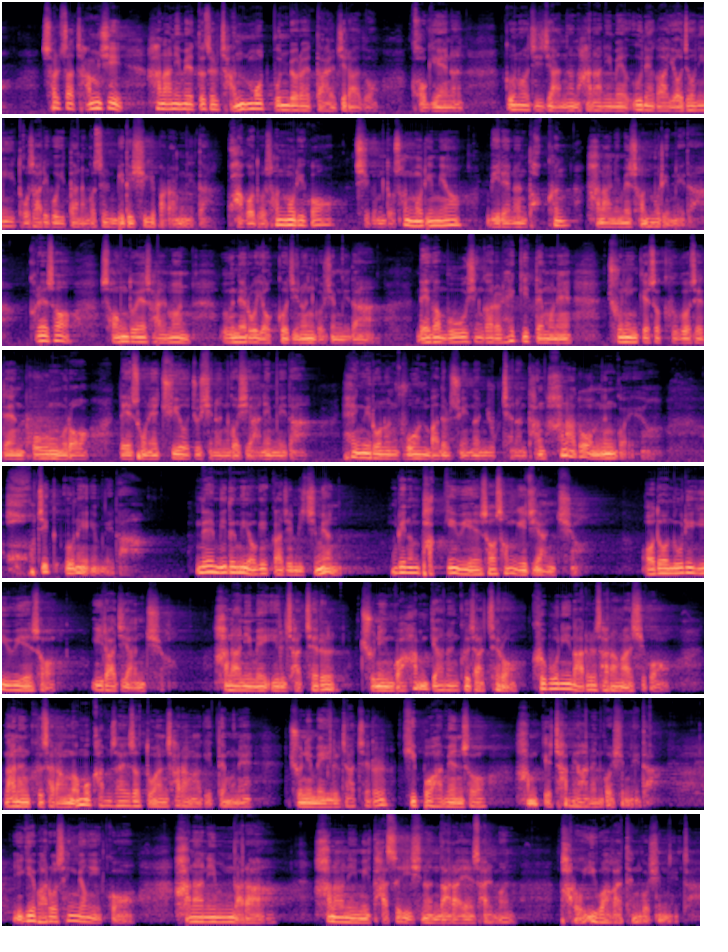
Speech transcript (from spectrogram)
설사 잠시 하나님의 뜻을 잘못 분별했다 할지라도 거기에는 끊어지지 않는 하나님의 은혜가 여전히 도사리고 있다는 것을 믿으시기 바랍니다. 과거도 선물이고 지금도 선물이며 미래는 더 큰 하나님의 선물입니다. 그래서 성도의 삶은 은혜로 엮어지는 것입니다. 내가 무엇인가를 했기 때문에 주님께서 그것에 대한 보응으로 내 손에 쥐어 주시는 것이 아닙니다. 행위로는 구원받을 수 있는 육체는 단 하나도 없는 거예요. 오직 은혜입니다. 내 믿음이 여기까지 미치면 우리는 받기 위해서 섬기지 않죠. 얻어 누리기 위해서 일하지 않죠. 하나님의 일 자체를 주님과 함께하는 그 자체로 그분이 나를 사랑하시고 나는 그 사랑 너무 감사해서 또한 사랑하기 때문에 주님의 일 자체를 기뻐하면서 함께 참여하는 것입니다. 이게 바로 생명이 있고 하나님 나라, 하나님이 다스리시는 나라의 삶은 바로 이와 같은 것입니다.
